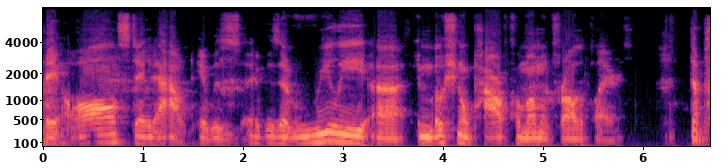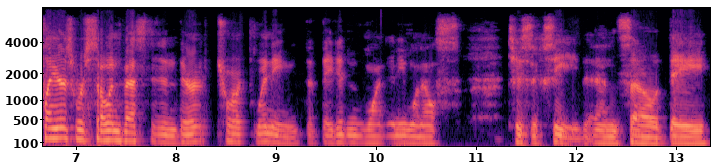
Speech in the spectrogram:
They all stayed out. It was it was a really uh, emotional, powerful moment for all the players. The players were so invested in their choice winning that they didn't want anyone else to succeed, and so they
